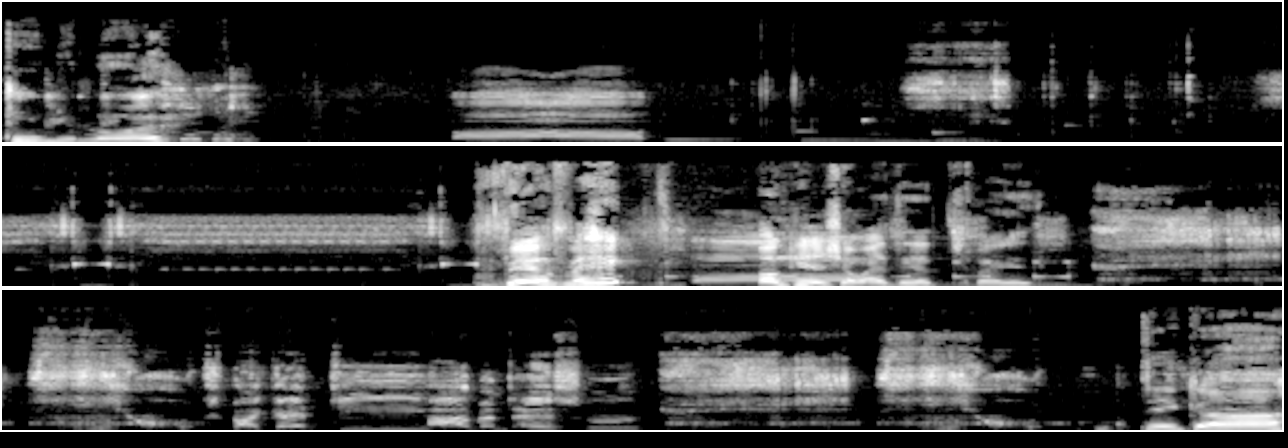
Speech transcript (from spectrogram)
Du lol. Ah. Perfekt. Okay, ich habe ein Herz vergessen. Spaghetti, Abendessen. Digga.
